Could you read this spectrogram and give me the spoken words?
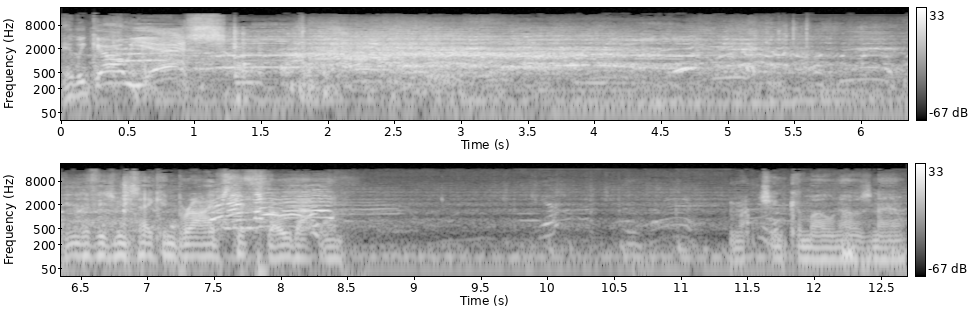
Here we go, yes! he's been taking bribes to throw that one. Matching kimonos now.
